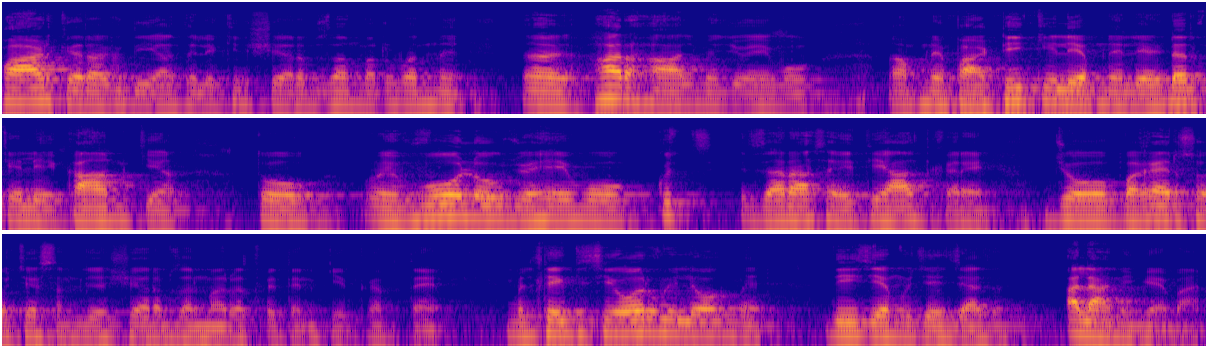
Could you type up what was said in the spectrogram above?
पाड़ के रख दिया था। लेकिन शेर अफजल मरवत ने हर हाल में जो है वो अपने पार्टी के लिए, अपने लीडर के लिए काम किया। तो वो लोग जो है, वो कुछ ज़रा सा एहतियात करें, जो बग़ैर सोचे समझे शेर अफजल मरत पर तनकीद करते हैं। मिलते किसी और भी लोग में। दीजिए मुझे इजाज़त। अला निगहबान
